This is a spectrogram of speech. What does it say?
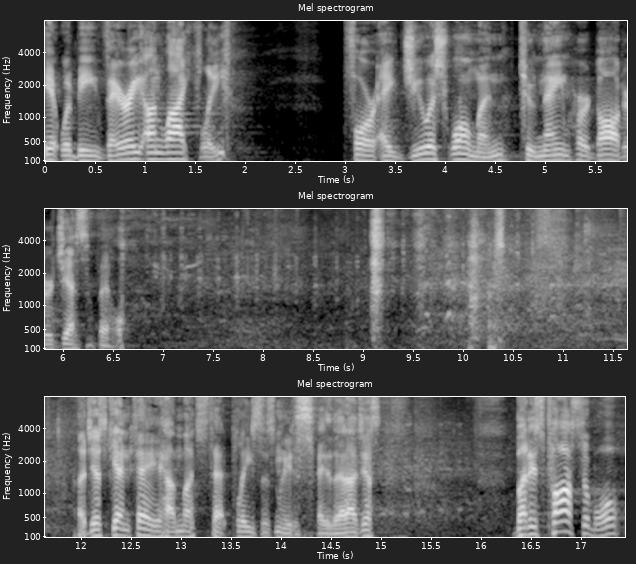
it would be very unlikely for a Jewish woman to name her daughter Jezebel. I just can't tell you how much that pleases me to say that. I just, but it's possible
